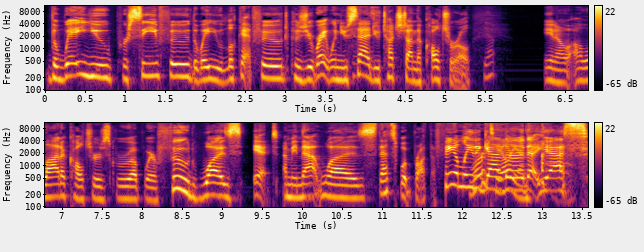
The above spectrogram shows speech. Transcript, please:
The way you perceive food, the way you look at food, because you're right. When you said you touched on the cultural, Yep. you know, a lot of cultures grew up where food was it. I mean, that was that's what brought the family We're together. Italian. That yes,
